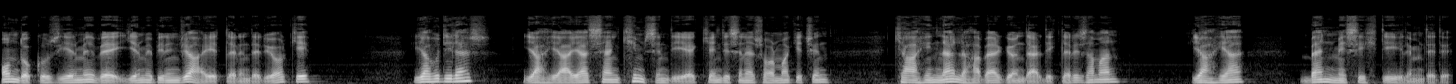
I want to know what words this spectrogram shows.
19, 20 ve 21. ayetlerinde diyor ki, Yahudiler Yahya'ya sen kimsin diye kendisine sormak için kâhinlerle haber gönderdikleri zaman Yahya ben Mesih değilim dedi.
